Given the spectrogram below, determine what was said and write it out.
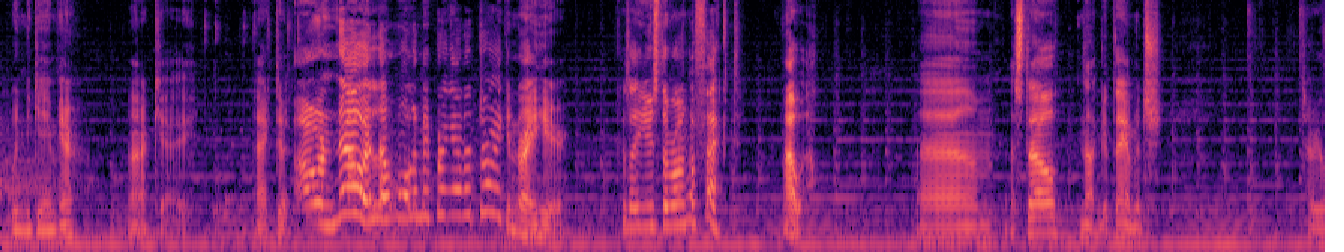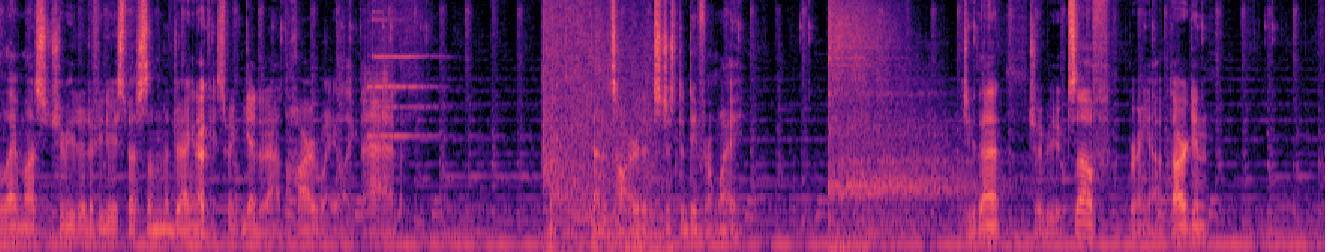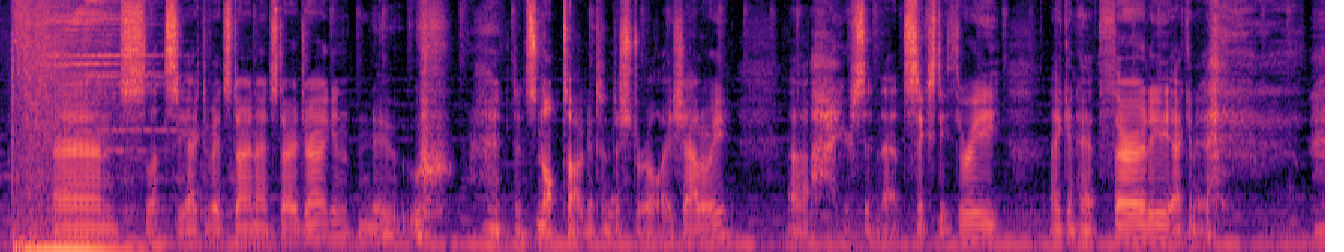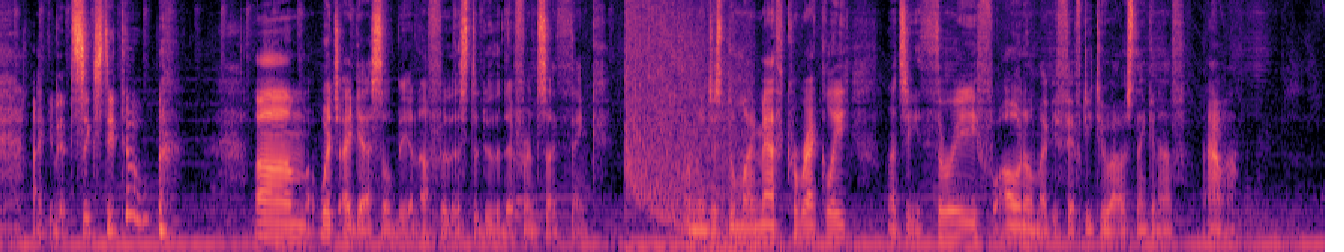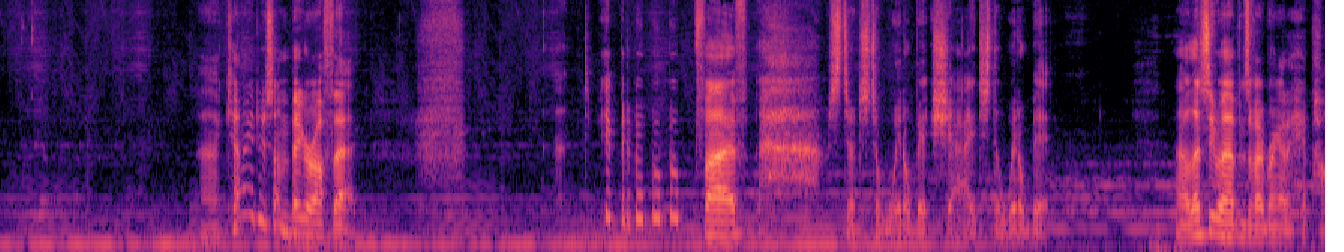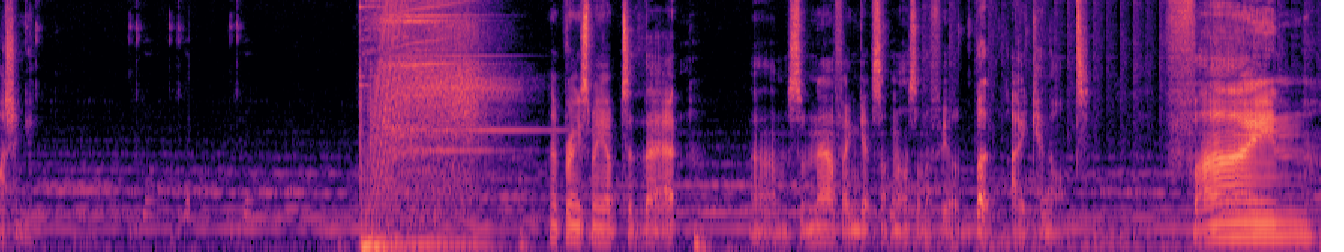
win the game here. Okay. Active. Oh no! It won't let me bring out a dragon right here because I used the wrong effect. Oh well. Um, Estelle, not good damage. Target light must attribute it if you do special summon the dragon. Okay, so we can get it out the hard way like that. Not that it's hard, it's just a different way. Do that, tribute itself, bring out Dargon. And let's see, activate Star Knight, Star Dragon. No. it's not target and destroy, shall we? Uh, you're sitting at 63. I can hit 30. I can hit. I can hit 62. um, which I guess will be enough for this to do the difference, I think. Let me just do my math correctly. Let's see, three, four, oh no, it might be 52 I was thinking of. I don't know. Uh, can I do something bigger off that? Five. I'm still just a little bit shy, just a little bit. Uh, let's see what happens if I bring out a hip That brings me up to that. Um, so now if I can get something else on the field, but I cannot. Fine.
